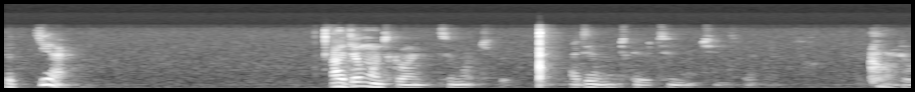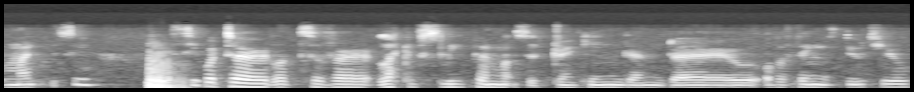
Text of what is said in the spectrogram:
But yeah, I don't want to go into too much. I don't want to go too much into it. God almighty, see, see what uh, lots of uh, lack of sleep and lots of drinking and uh, other things do to you.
